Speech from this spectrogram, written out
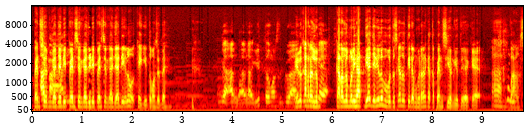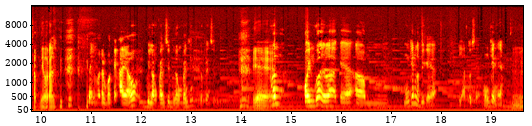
pensiun Apa? gak jadi, pensiun gak jadi, pensiun gak jadi, lu kayak gitu maksudnya? nggak nggak nggak gitu maksud gue Lu karena lu karena lu melihat dia jadi lu memutuskan untuk tidak menggunakan kata pensiun gitu ya kayak ah bangsat nih orang. daripada gue kayak Hayao bilang pensiun bilang pensiun juga pensiun Iya. iya. cuman poin gue adalah kayak em, mungkin lebih kayak hiatus ya mungkin ya Hmm.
